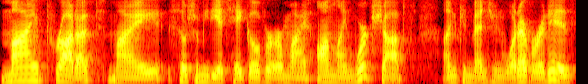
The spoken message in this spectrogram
my product, my social media takeover, or my online workshops, unconvention, whatever it is,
